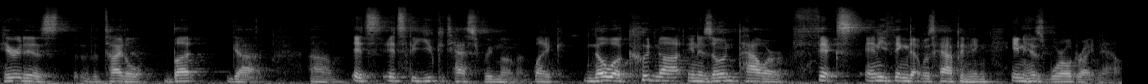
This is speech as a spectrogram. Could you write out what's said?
here it is the title, But God. Um, it's, it's the eucatastrophe moment. Like, Noah could not, in his own power, fix anything that was happening in his world right now.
